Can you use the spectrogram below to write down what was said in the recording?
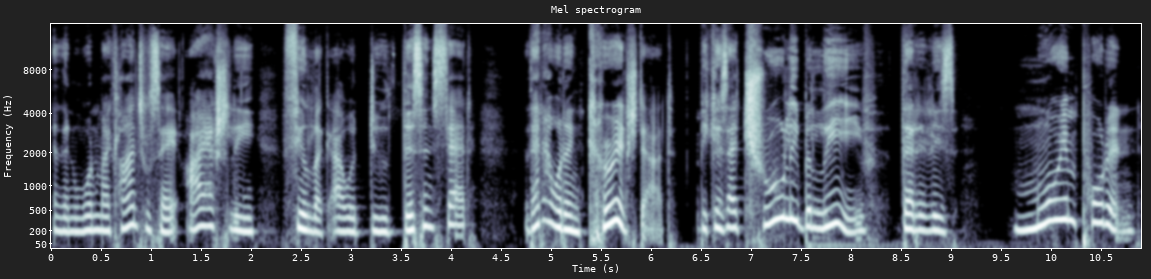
And then when my clients will say, I actually feel like I would do this instead, then I would encourage that because I truly believe that it is more important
